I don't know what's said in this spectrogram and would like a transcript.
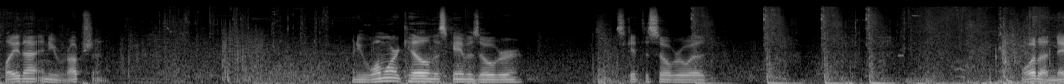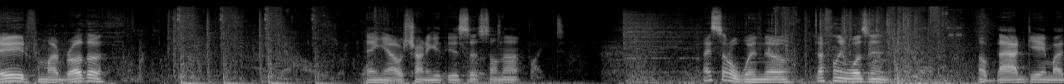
play that in Eruption? I need one more kill and this game is over. Let's get this over with. What a nade from my brother. Dang it, I was trying to get the assist on that. Nice little win though. Definitely wasn't a bad game. I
